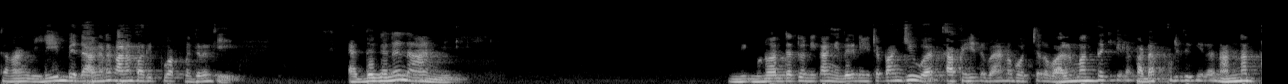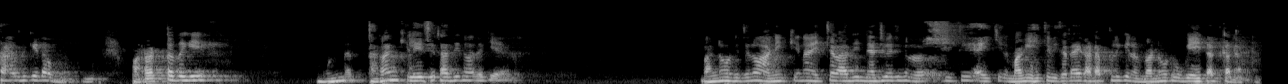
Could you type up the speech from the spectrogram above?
Taman විහිම් බෙදාගෙන කන පරිප්පුවක් මෙතන තියෙන්නේ. ඇද්දගෙන නාන්නේ. මොනවද તો නිකන් ඉඳගෙන හිටපන් කිව්වත් අපේ හිත බලන්න කොච්චර වල්මත්ද කියලා, කඩප්පුලිද කියලා, නන්නත්තාරද කියලා, පරට්ටද කියලා මොන තරම් කෙලෙසට අදිනවද කියලා. බන්නකොට දෙනවා අනික් කෙනා එච්චර අදින් නැති වෙදි කියලා ඉතින් ඇයි කියලා මගේ හිත විතරයි කඩප්පුලි කියලා. බන්නකොට උගේ හිතත් කඩප්පුලි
